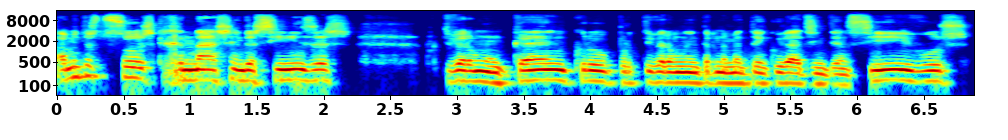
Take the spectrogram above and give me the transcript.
Há muitas pessoas que renascem das cinzas porque tiveram um cancro, porque tiveram um internamento em cuidados intensivos,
